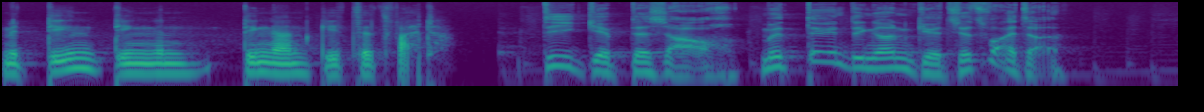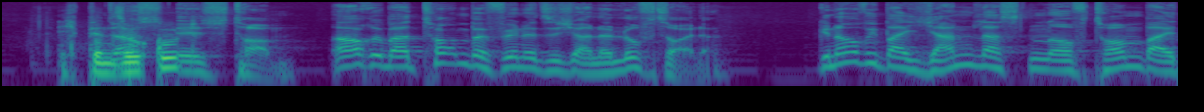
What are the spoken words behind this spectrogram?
mit den Dingen, Dingern geht's jetzt weiter. Die gibt es auch. Mit den Dingern geht's jetzt weiter. Ich bin Das so gut. ist Tom. Auch über Tom befindet sich eine Luftsäule. Genau wie bei Jan lasten auf Tom bei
